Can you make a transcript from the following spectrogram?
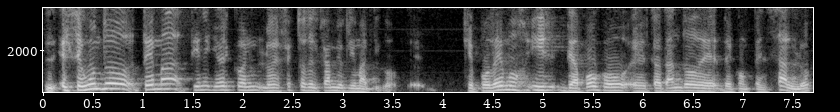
El segundo tema tiene que ver con los efectos del cambio climático que podemos ir de a poco eh, tratando de, compensarlo,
